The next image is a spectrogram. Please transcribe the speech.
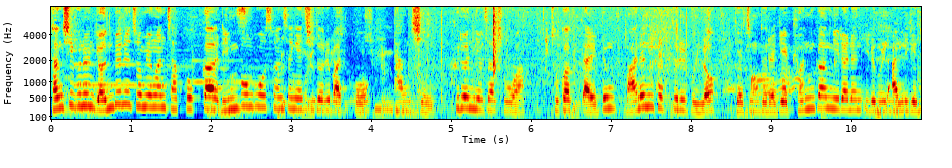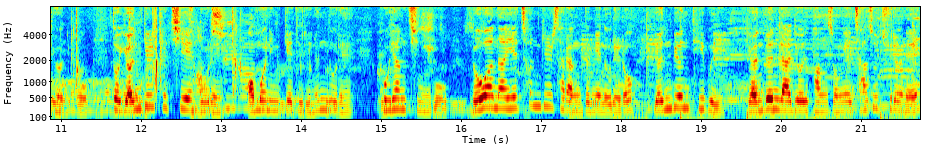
당시 그는 연변의 저명한 작곡가 림봉호 선생의 지도를 받고 당신, 그런 여자 좋아, 조각달 등 많은 곡들을 불러 대중들에게 변강이라는 이름을 알리게 되었고 또 연길 택시의 노래, 어머님께 드리는 노래, 고향 친구, 너와 나의 천길 사랑 등의 노래로 연변 TV, 연변 라디오 방송에 자주 출연해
